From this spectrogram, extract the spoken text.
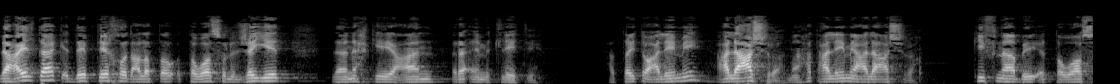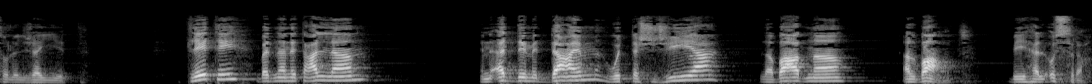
لعائلتك قد إيه بتاخذ على التواصل الجيد. لنحكي عن رقم ثلاثة. حطيته علامة؟ على عشرة. ما حط علامة على عشرة. كيفنا بالتواصل الجيد؟ ثلاثة بدنا نتعلم نقدم الدعم والتشجيع لبعضنا البعض بهالأسرة.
